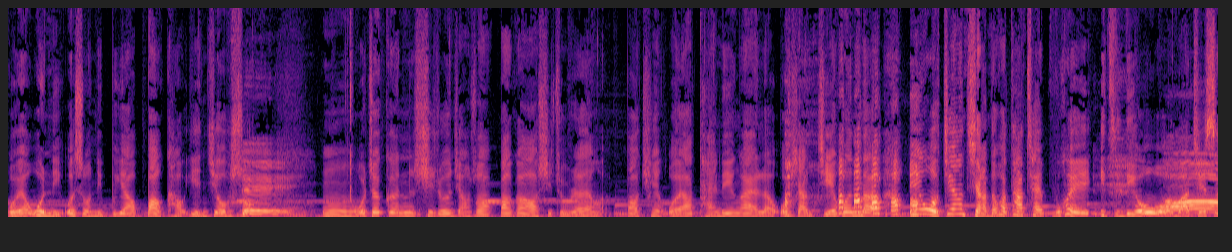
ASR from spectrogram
我要问你，为什么你不要报考研究所？对，嗯，我就跟系主任讲说，报告系主任，抱歉，我要谈恋爱了，我想结婚了。因为我这样讲的话，他才不会一直留我嘛。哦其实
